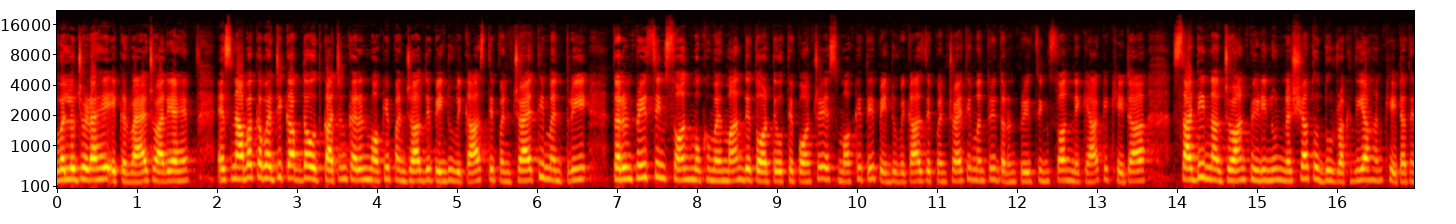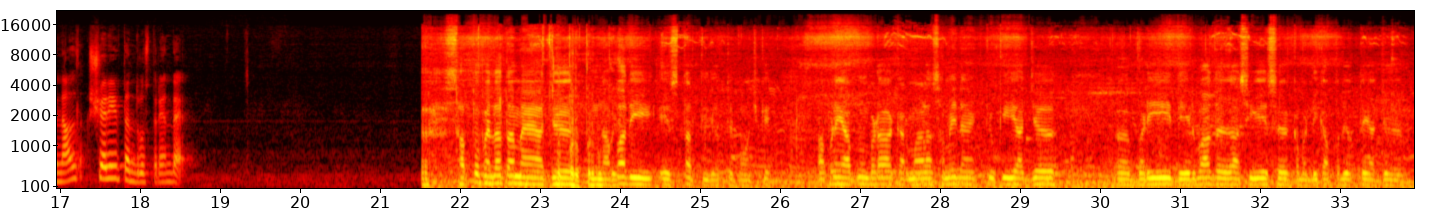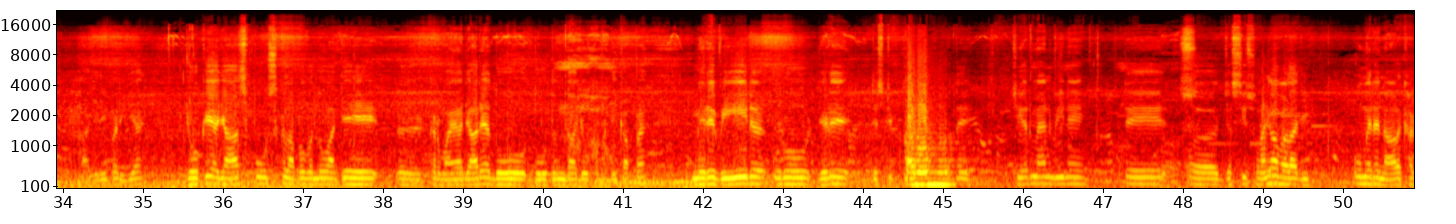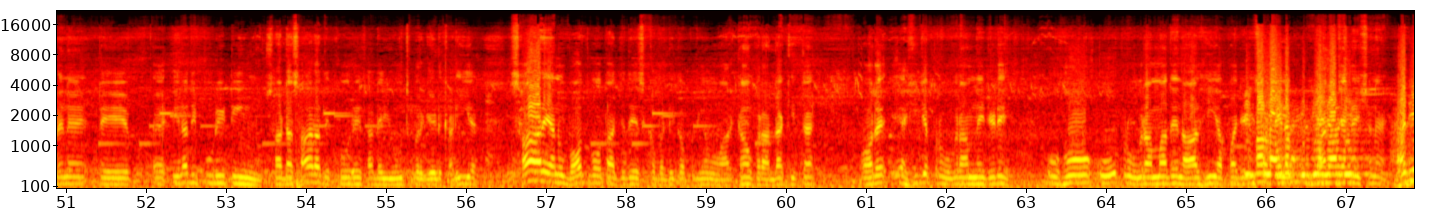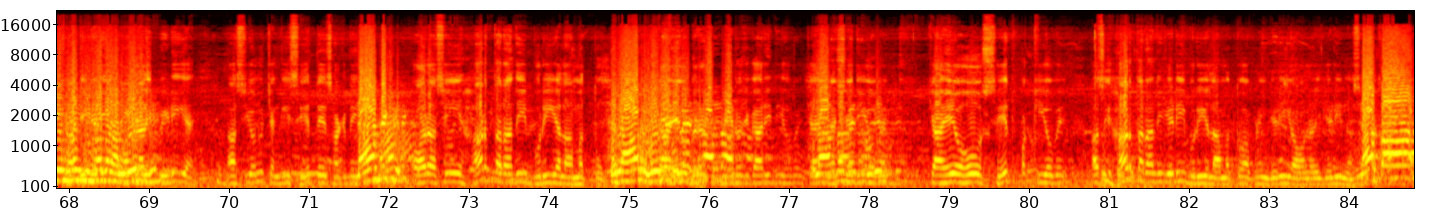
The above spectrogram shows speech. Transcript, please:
ਵੱਲੋਂ ਜਿਹੜਾ ਹੈ ਇਹ ਕਰਵਾਇਆ ਜਾ ਰਿਹਾ ਹੈ। ਇਸ ਨਾਭਾ ਕਬੱਡੀ ਕੱਪ ਦਾ ਉਦਘਾਟਨ ਕਰਨ ਮੌਕੇ ਪੰਜਾਬ ਦੇ ਪੇਂਡੂ ਵਿਕਾਸ ਤੇ ਪੰਚਾਇਤੀ ਮੰਤਰੀ ਤਰਨਪ੍ਰੀਤ ਸਿੰਘ ਸੌਂਦ ਮੁੱਖ ਮਹਿਮਾਨ ਦੇ ਤੌਰ ਤੇ ਉੱਥੇ ਪਹੁੰਚੇ। ਇਸ ਮੌਕੇ ਤੇ ਪੇਂਡੂ ਵਿਕਾਸ ਦੇ ਪੰਚਾਇਤੀ ਮੰਤਰੀ ਤਰਨਪ੍ਰੀਤ ਸਿੰਘ ਸੌਂਦ ਨੇ ਕਿਹਾ ਕਿ ਖੇਡਾਂ ਸਾਡੀ ਨੌਜਵਾਨ ਪੀੜ੍ਹੀ ਨੂੰ ਨਸ਼ਿਆਂ ਤੋਂ ਦੂਰ ਰੱਖਦੀਆਂ ਹਨ ਖੇਡਾਂ ਦੇ ਨਾਲ ਸਰੀਰ ਤੰਦਰੁਸਤ ਰਹਿੰਦਾ ਹੈ। ਸਭ ਤੋਂ ਪਹਿਲਾਂ ਤਾਂ ਮੈਂ ਅੱਜ ਨਾਭਾ ਦੀ ਇਸ ਧਰਤੀ ਦੇ ਉੱਤੇ ਪਹੁੰਚ ਕੇ ਆਪਣੇ ਆਪ ਨੂੰ ਬੜਾ ਕਰਮਾਂ ਵਾਲਾ ਸਮਝਦਾ ਹਾਂ ਕਿਉਂਕਿ ਅੱਜ ਬੜੀ ਦੇਰ ਬਾਅਦ ਅਸੀਂ ਇਸ ਕਬੱਡੀ ਕੱਪ ਦੇ ਉੱਤੇ ਅੱਜ ਹਾਜ਼ਰੀ ਭਰੀ ਹੈ ਜੋ ਕਿ ਆਜ਼ਾਦ ਸਪੋਰਟਸ ਕਲੱਬ ਵੱਲੋਂ ਅੱਜ ਇਹ ਕਰਵਾਇਆ ਜਾ ਰਿਹਾ ਦੋ ਦੋ ਦਿਨ ਦਾ ਜੋ ਕਬੱਡੀ ਕੱਪ ਹੈ। ਮੇਰੇ ਵੀਰ ਉਰੋ ਜਿਹੜੇ ਡਿਸਟ੍ਰਿਕਟ ਬੋਰਡ ਦੇ ਚੇਅਰਮੈਨ ਵੀ ਨੇ ਤੇ ਜੱਸੀ ਸੋਹੀਆਂ ਵਾਲਾ ਜੀ ਉਹ ਮੇਰੇ ਨਾਲ ਖੜੇ ਨੇ ਤੇ ਇਹਨਾਂ ਦੀ ਪੂਰੀ ਟੀਮ ਨੂੰ ਸਾਡਾ ਸਾਰਾ ਦੇਖੋ ਉਰੇ ਸਾਡੇ ਯੂਥ ਬ੍ਰਿਗੇਡ ਖੜੀ ਹੈ ਸਾਰਿਆਂ ਨੂੰ ਬਹੁਤ-ਬਹੁਤ ਅੱਜ ਦੇ ਇਸ ਕਬੱਡੀ ਕੱਪ ਦੀਆਂ ਮੁਬਾਰਕਾਂ ਉਪਰਾਲਾ ਕੀਤਾ। ਔਰ ਇਹੀ ਜਿਹੇ ਪ੍ਰੋਗਰਾਮ ਨੇ ਜਿਹੜੇ ਉਹ ਉਹ ਪ੍ਰੋਗਰਾਮਾਂ ਦੇ ਨਾਲ ਹੀ ਆਪਾਂ ਜਿਹੜੀ ਜਾ। ਜਨਰੇਸ਼ਨ ਹੈ ਹਾਂਜੀ, ਇਹਨਾਂ ਵਾਲੀ ਪੀੜ੍ਹੀ ਹੈ ਅਸੀਂ ਉਹਨੂੰ ਚੰਗੀ ਸਿਹਤ ਦੇ ਸਕਦੇ ਹਾਂ ਔਰ ਅਸੀਂ ਹਰ ਤਰ੍ਹਾਂ ਦੀ ਬੁਰੀ ਅਲਾਮਤ ਤੋਂ ਚਾਹੇ ਉਹ ਬੇਰੁਜ਼ਗਾਰੀ ਦੀ ਹੋਵੇ ਚਾਹੇ ਨਸ਼ੇ ਦੀ ਹੋਵੇ ਚਾਹੇ ਉਹ ਸਿਹਤ ਪੱਖੀ ਹੋਵੇ ਅਸੀਂ ਹਰ ਤਰ੍ਹਾਂ ਦੀ ਜਿਹੜੀ ਬੁਰੀ ਅਲਾਮਤ ਤੋਂ ਆਪਣੀ ਜਿਹੜੀ ਆਉਣ ਵਾਲੀ ਜਿਹੜੀ ਨਸਲ ਨਾਭਾ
